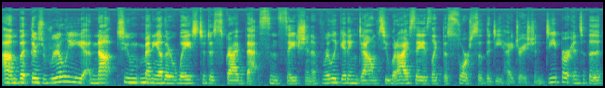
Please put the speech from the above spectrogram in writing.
um, but there's really not too many other ways to describe that sensation of really getting down to what I say is like the source of the dehydration, deeper into the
